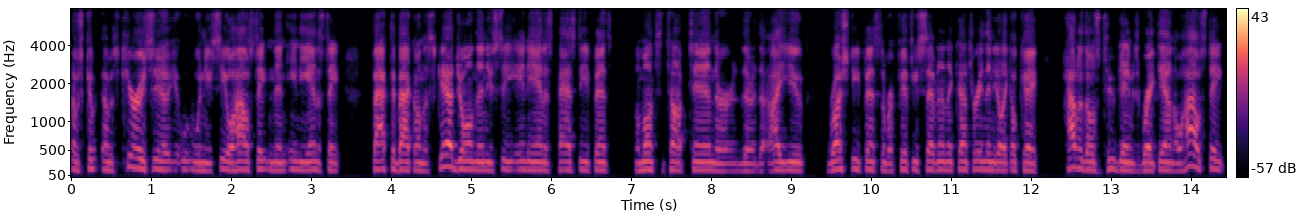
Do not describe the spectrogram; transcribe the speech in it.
I was I was curious, you know, when you see Ohio State and then Indiana State back to back on the schedule, and then you see Indiana's pass defense amongst the top ten. They're they're the IU rush defense number 57 in the country, and then you're like, okay, how do those two games break down? Ohio State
